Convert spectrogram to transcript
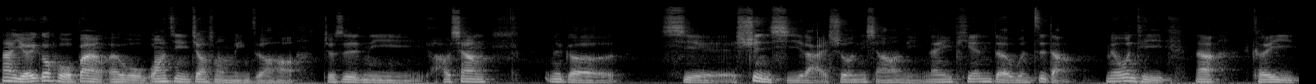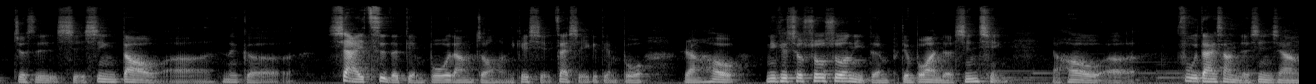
那有一个伙伴，呃，我忘记你叫什么名字了哈，就是你好像那个写讯息来说，你想要你那一篇的文字档，没有问题，那可以就是写信到呃那个下一次的点播当中，你可以写再写一个点播，然后。你可以说说说你的点播完的心情，然后呃附带上你的信箱，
